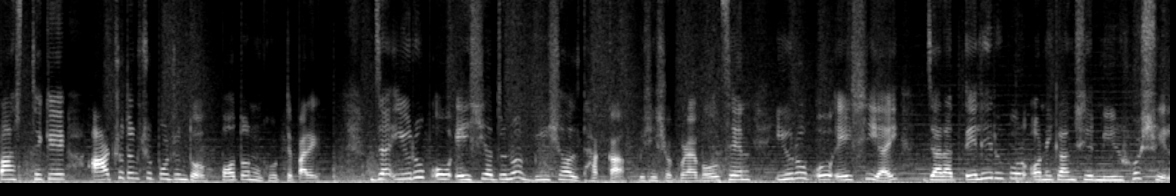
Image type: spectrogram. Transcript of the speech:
পাঁচ থেকে আট শতাংশ পর্যন্ত পতন ঘটতে পারে, যা ইউরোপ ও এশিয়ার জন্য বিশাল ধাক্কা। বিশেষজ্ঞরা বলছেন, ইউরোপ ও এশিয়ায় যারা তেলের উপর অনেকাংশে নির্ভরশীল,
